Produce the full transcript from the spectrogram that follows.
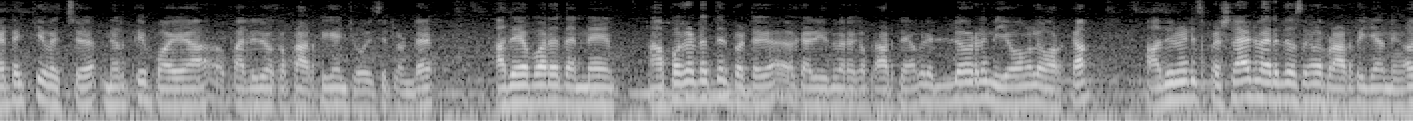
ഇടയ്ക്ക് വെച്ച് നിർത്തിപ്പോയ പലരും ഒക്കെ പ്രാർത്ഥിക്കാൻ ചോദിച്ചിട്ടുണ്ട്. അതേപോലെ തന്നെ അപകടത്തിൽപ്പെട്ട് കഴിയുന്നവരൊക്കെ പ്രാർത്ഥിക്കാം. അവരെല്ലാവരുടെയും നിയോഗങ്ങളെ ഓർക്കാം. അതിനുവേണ്ടി സ്പെഷ്യലായിട്ട് വരുന്ന ദിവസങ്ങൾ പ്രാർത്ഥിക്കാം. നിങ്ങൾ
